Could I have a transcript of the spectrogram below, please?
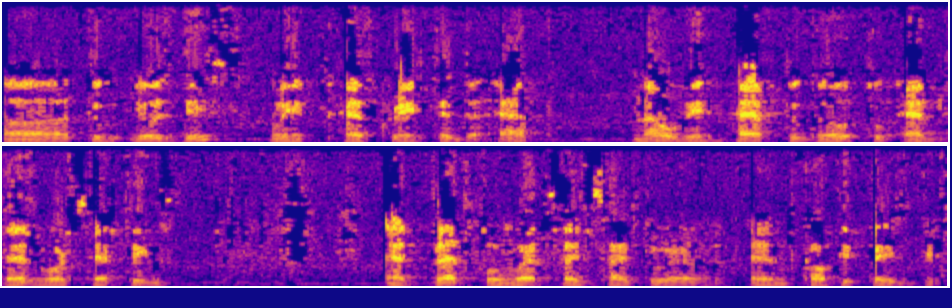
uh, to use this we have created the app now we have to go to add dashboard settings add platform website site URL and copy paste this.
